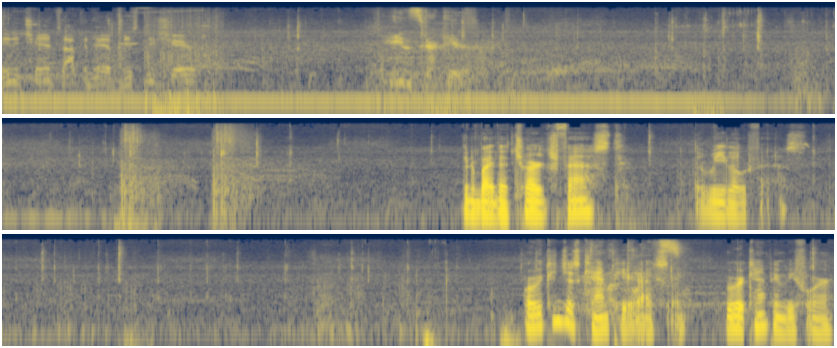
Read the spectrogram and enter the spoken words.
Any chance I can have Misty's share? Gonna buy the charge fast, the reload fast. Or we can just camp here actually. We were camping before.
